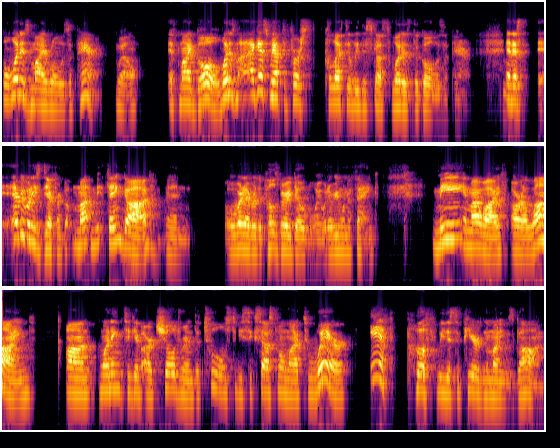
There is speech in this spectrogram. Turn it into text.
Well, what is my role as a parent? Well, if my goal, what is my, I guess we have to first collectively discuss what is the goal as a parent. And it's everybody's different, but my, thank God, and or whatever the Pillsbury Doughboy, whatever you want to thank, me and my wife are aligned on wanting to give our children the tools to be successful in life. To where, if poof, we disappeared and the money was gone,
